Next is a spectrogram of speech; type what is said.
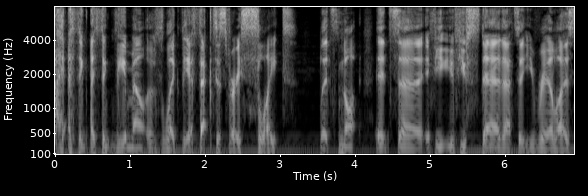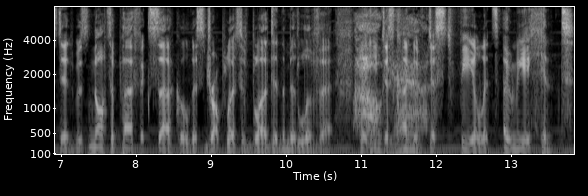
I, I think I think the amount of like the effect is very slight. It's not. It's uh, if you if you stared at it, you realized it was not a perfect circle. This droplet of blood in the middle of it, but Oh, you just kind of just feel it's only a hint.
